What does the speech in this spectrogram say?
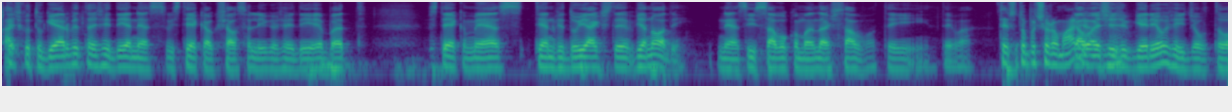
Aišku, tu gerbi tą žaidėją, nes vis tiek aukščiausio lygio žaidėja, bet vis tiek mes ten viduje aikštė vienodai, nes į savo komandą aš savo, tai, tai va. Tai ir su to pačiu Romario. Gal aš ir geriau žaidžiau to,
